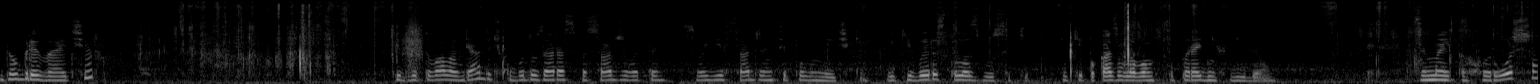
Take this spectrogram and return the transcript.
Добрий вечір. Підготувала грядочку, буду зараз висаджувати свої саджанці полунички, які виростила з вусиків, які показувала вам в попередніх відео. Земелька хороша,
